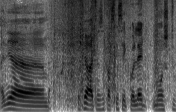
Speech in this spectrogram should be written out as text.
Elle dit, euh, faut faire attention parce que ses collègues mangent tout.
